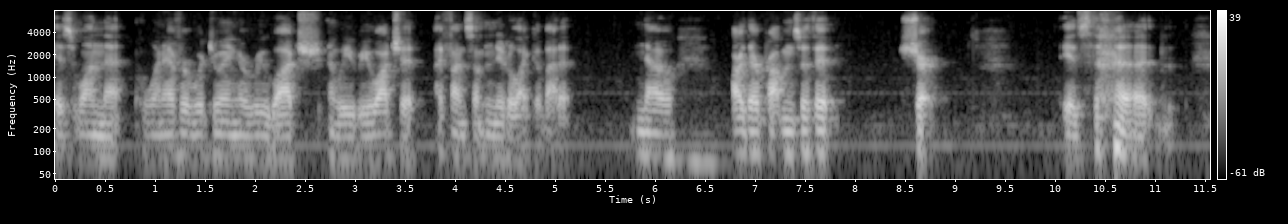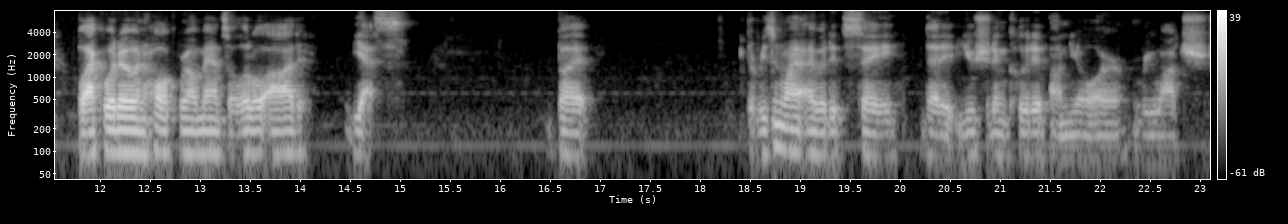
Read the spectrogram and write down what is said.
is one that whenever we're doing a rewatch and we rewatch it, I find something new to like about it. Now, are there problems with it? Sure. It's the Black Widow and Hulk romance a little odd? Yes. But the reason why I would say that it, you should include it on your rewatch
